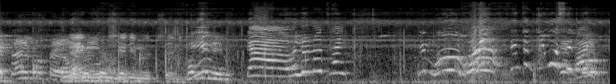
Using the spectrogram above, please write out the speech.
કાંઈ નો થાય હવે. નહીં મૂકશે નહીં મૂકશે નહીં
